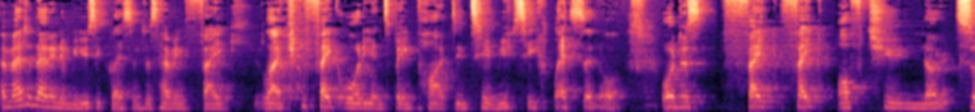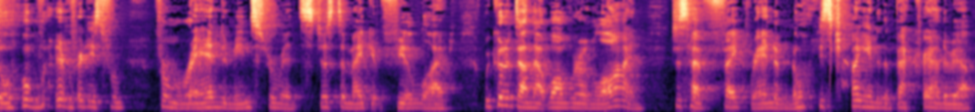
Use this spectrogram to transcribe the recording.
Imagine that in a music lesson, just having fake, like fake audience being piped into a music lesson, or or just fake fake off tune notes, or whatever it is from from random instruments just to make it feel like we could have done that while we're online. Just have fake random noise going into the background of our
